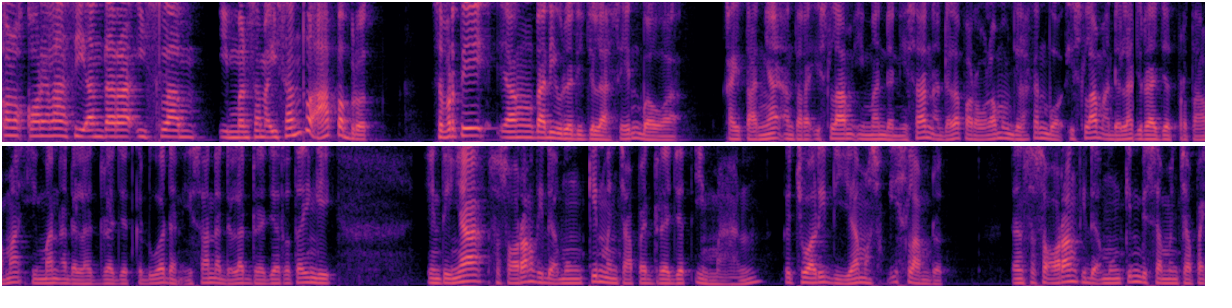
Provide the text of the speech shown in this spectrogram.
kalau korelasi antara Islam, iman sama ihsan tuh apa bro? Seperti yang tadi udah dijelasin bahwa kaitannya antara Islam, iman, dan ihsan adalah para ulama menjelaskan bahwa Islam adalah derajat pertama, iman adalah derajat kedua, dan ihsan adalah derajat tertinggi. Intinya seseorang tidak mungkin mencapai derajat iman kecuali dia masuk Islam, bro. Dan seseorang tidak mungkin bisa mencapai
